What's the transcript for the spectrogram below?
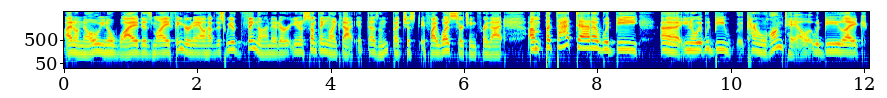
I don't know, you know, why does my fingernail have this weird thing on it or, you know, something like that? It doesn't, but just if I was searching for that. Um, but that data would be, uh, you know, it would be kind of long tail. It would be like,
